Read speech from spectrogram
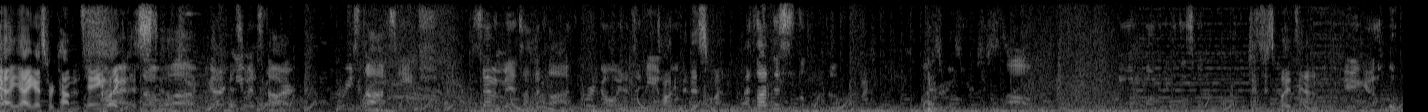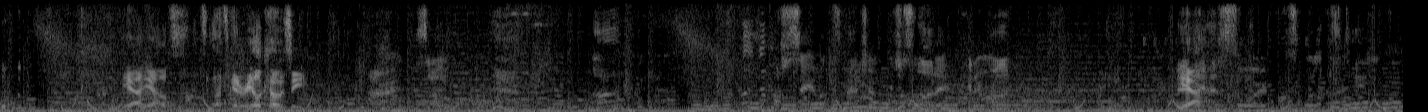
Yeah, yeah. I guess we're commentating like Alright, this so still. uh, we got an even start, three stocks each, seven minutes on the clock. We're going into game Talking to this one. I thought this is the one. Oh. We want to do this one. Just just put it down. Here you go. Yeah, yeah. Let's let's, let's get real cozy. Alright, so. Uh, not much to say about this matchup. It's just a lot of hit and run. Yeah. It has sword, the sword a tail.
